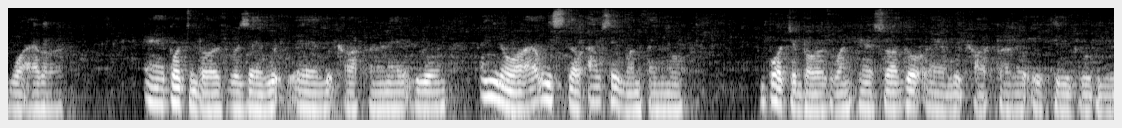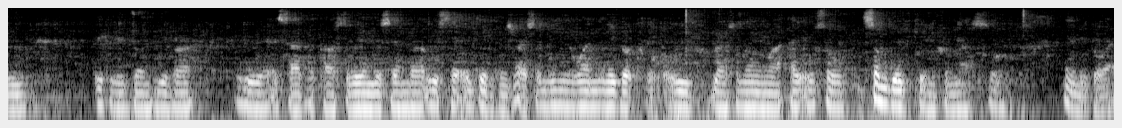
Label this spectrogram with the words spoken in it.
whatever. Uh, Bludgeon Brothers was uh, Luke, uh, Luke Harper and Eric Rowan. And you know what, at least I'll, I'll say one thing though. Bludgeon Brothers won here, so I've got uh, Luke Harper, aka Brodie Lee, aka Jon Huber, who uh, sadly passed away in December. At least it, gave his WrestleMania win, and he got to leave WrestleMania with a title, so some good came from this. So there you go, it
